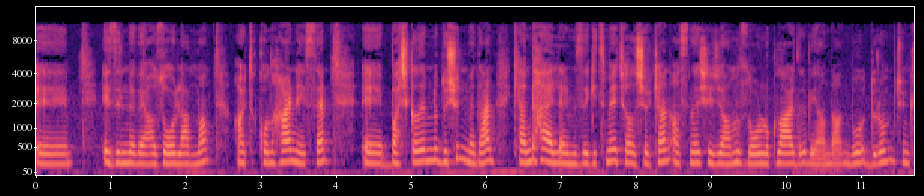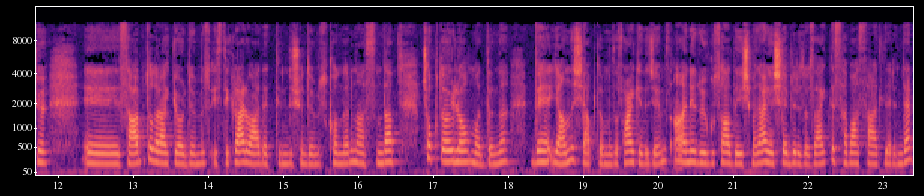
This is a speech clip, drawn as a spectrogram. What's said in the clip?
e, ezilme veya zorlanma artık konu her neyse e, başkalarını düşünmeden kendi hayallerimize gitmeye çalışırken aslında yaşayacağımız zorluklardır bir yandan bu durum. Çünkü e, sabit olarak gördüğümüz, istikrar vaat ettiğini düşündüğümüz konuların aslında çok da öyle olmadığını ve yanlış yaptığımızı fark edeceğimiz ani duygusal değişmeler yaşayabiliriz. Özellikle sabah saatlerinde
